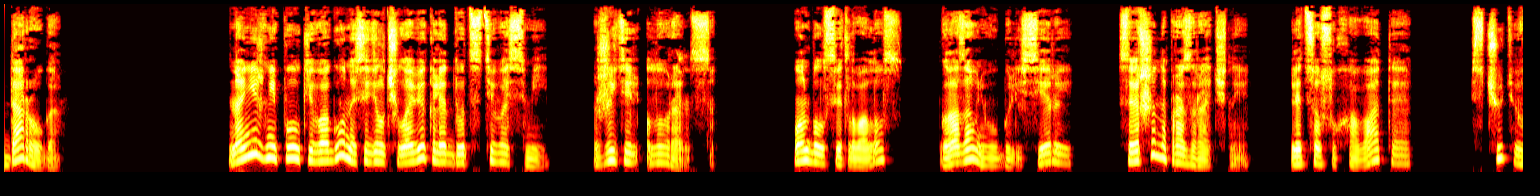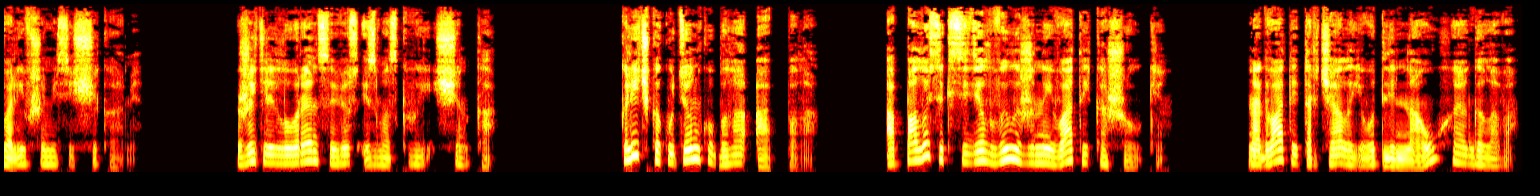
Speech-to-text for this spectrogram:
Дорога. На нижней полке вагона сидел человек лет двадцати восьми, житель Лоренса. Он был светловолос, глаза у него были серые, совершенно прозрачные, лицо суховатое, с чуть ввалившимися щеками. Житель Лоренса вез из Москвы щенка. Кличка кутенку была Аппола. А полосик сидел выложенный ватой кошелки. Над ватой торчала его длинноухая голова.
